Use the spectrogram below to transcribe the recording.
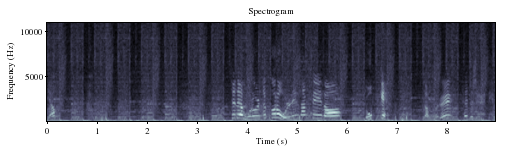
니업. 최대한 무릎을 쭉 끌어올린 상태에서 높게 점프를 해주셔야 돼요.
